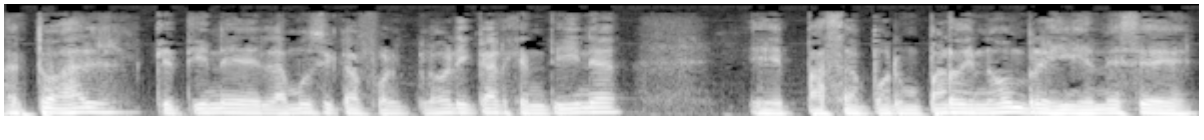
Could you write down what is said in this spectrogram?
actual que tiene la música folclórica argentina, eh, pasa por un par de nombres y en ese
